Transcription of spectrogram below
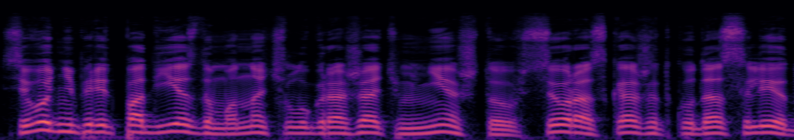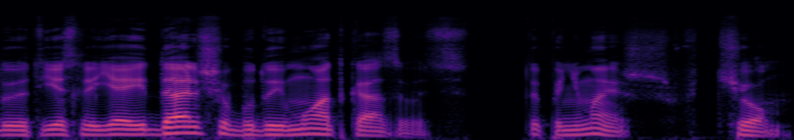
Сегодня перед подъездом он начал угрожать мне, что все расскажет куда следует, если я и дальше буду ему отказывать. Ты понимаешь, в чем?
